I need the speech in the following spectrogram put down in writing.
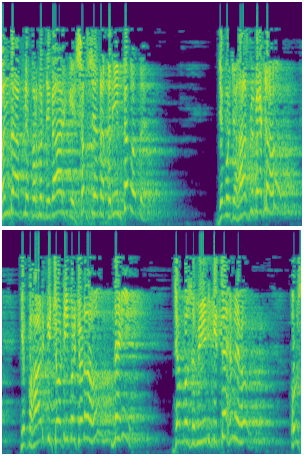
بندہ اپنے پروردگار کے سب سے زیادہ قریب کب ہوتا ہے؟ جب وہ جہاز میں بیٹھا ہو یہ پہاڑ کی چوٹی پر چڑھا ہو؟ نہیں، جب وہ زمین کی تہ میں ہو اور اس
